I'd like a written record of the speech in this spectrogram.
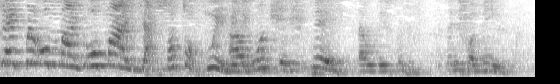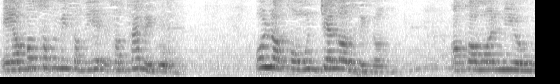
jẹ́ pé ó máa ó máa yà sọ́tọ̀ fún èmi I nìkan want a space that will be specific for me. èèyàn kan sọ fún mi some, some time ago. Ó lọkọ òun jealous gan. Ọkọ wọn ní owó.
